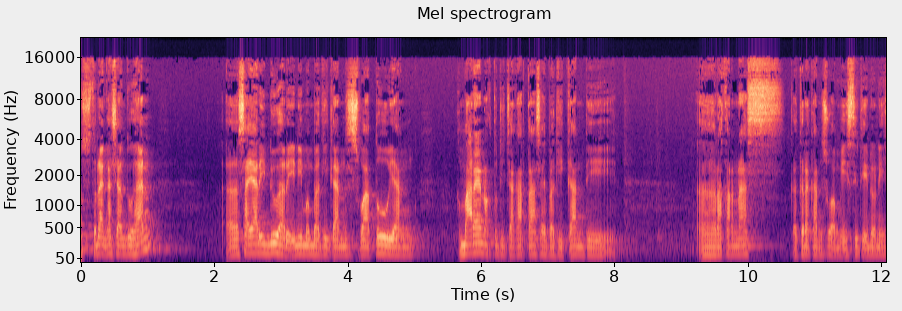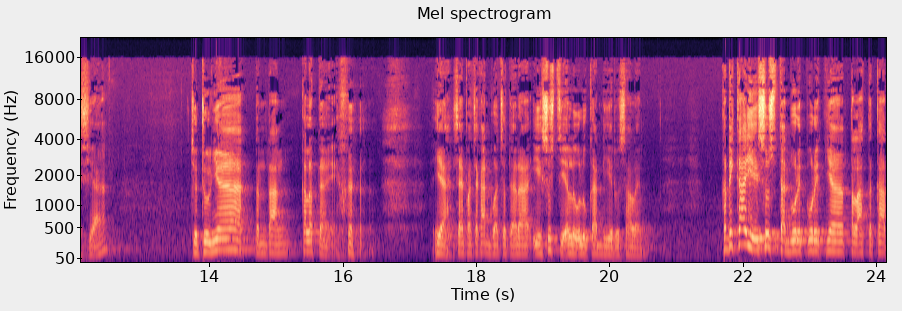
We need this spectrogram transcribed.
saudara kasihan Tuhan. Eh, saya rindu hari ini membagikan sesuatu yang kemarin waktu di Jakarta saya bagikan di uh, Rakernas Kegerakan Suami Istri di Indonesia. Judulnya tentang keledai. ya, saya bacakan buat saudara. Yesus dielulukan di Yerusalem. Ketika Yesus dan murid-muridnya telah dekat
